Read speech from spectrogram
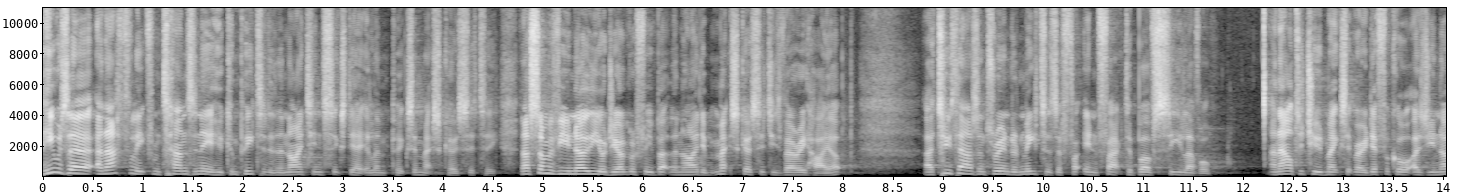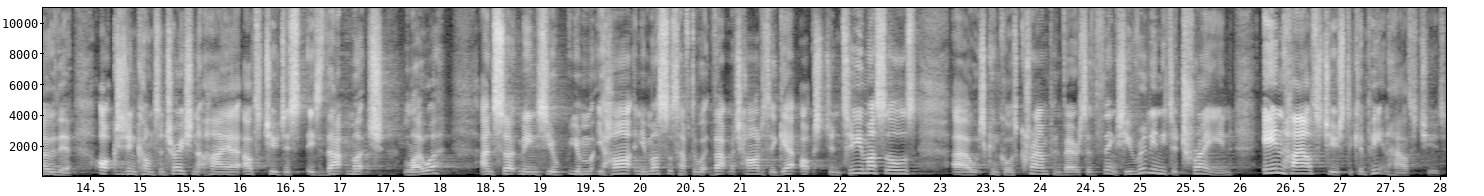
He was a, an athlete from Tanzania who competed in the 1968 Olympics in Mexico City. Now, some of you know your geography better than I do, but Mexico City is very high up. Uh, 2,300 meters, in fact, above sea level. And altitude makes it very difficult. As you know, the oxygen concentration at higher altitudes is, is that much lower. And so it means your, your, your, heart and your muscles have to work that much harder to get oxygen to your muscles, uh, which can cause cramp and various other things. So you really need to train in high altitudes to compete in high altitudes.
